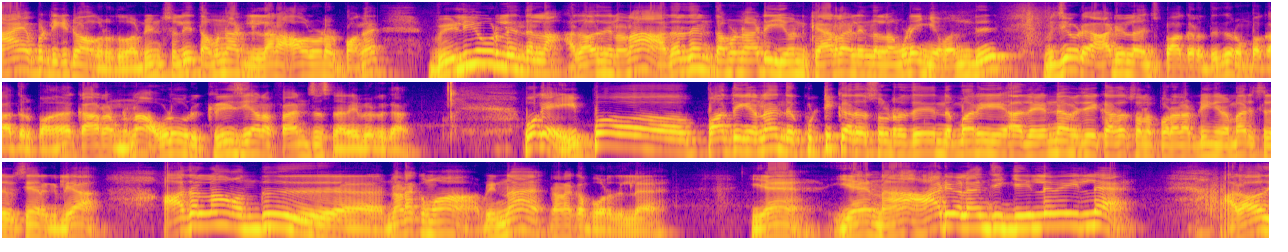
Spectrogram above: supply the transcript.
நான் எப்போ டிக்கெட் வாங்குறது? அப்படின்னு சொல்லி தமிழ்நாட்டில் எல்லாரும் ஆவலோடு இருப்பாங்க. வெளியூர்லேருந்தெல்லாம் அதாவது என்னென்னா அதர் தென் தமிழ்நாடு ஈவன் கேரளாலேருந்தெல்லாம் கூட இங்கே வந்து விஜயோட ஆடியோ லான்ச் பார்க்கறதுக்கு ரொம்ப காத்திருப்பாங்க. காரணம் என்னென்னா அவ்வளோ ஒரு கிரேசியான ஃபேன்சஸ் நிறைய பேர் இருக்காங்க. ஓகே இப்போ பார்த்தீங்கன்னா இந்த குட்டி கதை சொல்கிறது இந்த மாதிரி அதில் என்ன விஜய் கதை சொல்ல போகிறார் அப்படிங்கிற மாதிரி சில விஷயம் இருக்கு இல்லையா? அதெல்லாம் வந்து நடக்குமா? அப்படின்னா நடக்க போகிறதில்ல ஏன்? ஏன்னா ஆடியோ லான்ச் இங்கே இல்லவே இல்லை. அதாவது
